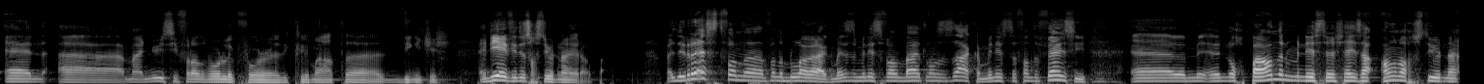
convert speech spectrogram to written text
En, maar nu is hij verantwoordelijk voor die klimaatdingetjes. en die heeft hij dus gestuurd naar Europa. Maar de rest van de, van de belangrijke mensen, de minister van Buitenlandse Zaken, minister van Defensie, eh, eh, nog een paar andere ministers, heeft ze allemaal gestuurd naar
